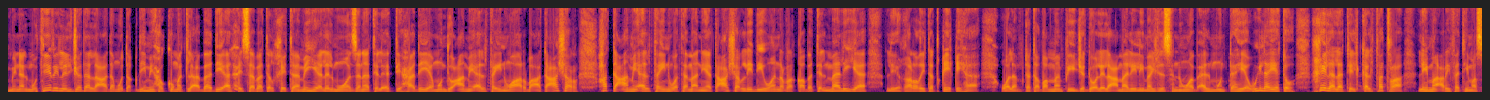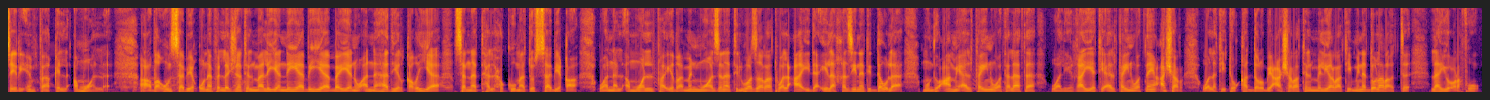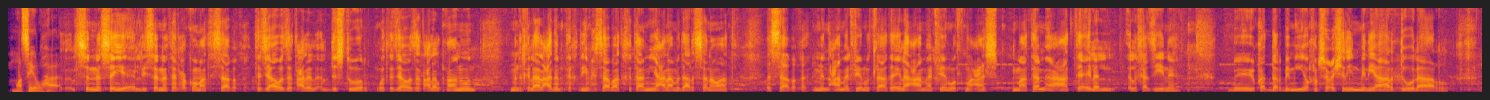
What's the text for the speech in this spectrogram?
من المثير للجدل عدم تقديم حكومة العباد الحسابات الختامية للموازنات الاتحادية منذ عام 2014 حتى عام 2018 لديوان الرقابة المالية لغرض تدقيقها. ولم تتضمن في جدول الأعمال لمجلس النواب المنتهي ولايته خلال تلك الفترة لمعرفة مصير إنفاق الأموال. أعضاء سابقون في اللجنة المالية النيابية بينوا أن هذه القضية سنتها الحكومة السابقة وأن الأموال الفائضة من موازنات الوزارات والعائدة إلى خزينة الدولة منذ عام 2003 ولغاية 2012 والتي تقدر بعشرات المليارات من الدولارات. لا يعرف مصيرها. السنة السيئة اللي سنتها الحكومات السابقة تجاوزت على الدستور وتجاوزت على القانون من خلال عدم تقديم حسابات ختامية على مدار السنوات السابقة من عام 2003 إلى عام 2012 ما تم إعادته إلى الخزينة بيقدر ب 125 مليار دولار.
